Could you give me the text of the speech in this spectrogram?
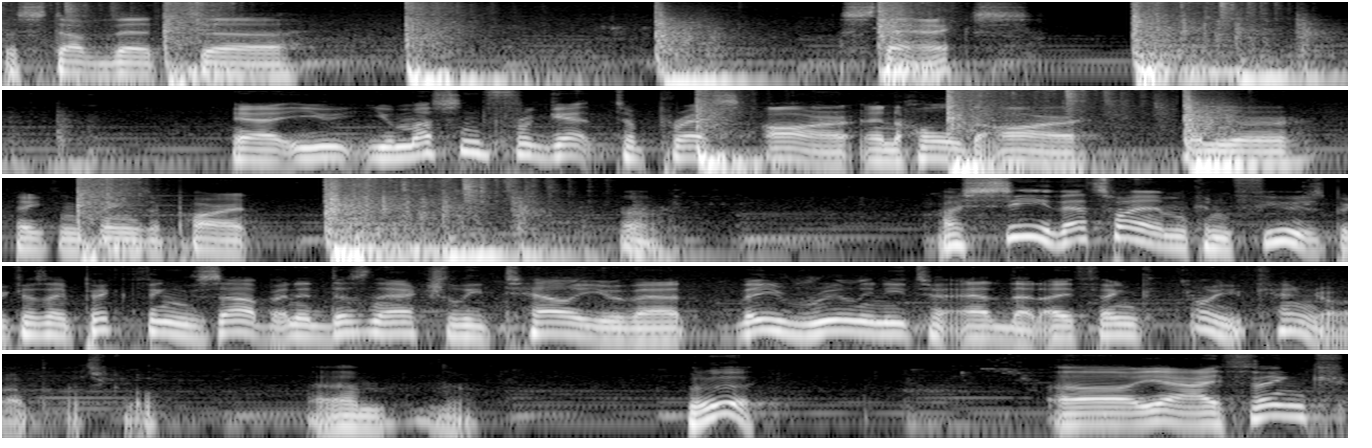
The stuff that uh, stacks. Yeah, you, you mustn't forget to press R and hold R when you're taking things apart. I see, that's why I'm confused, because I pick things up and it doesn't actually tell you that. They really need to add that. I think... Oh, you can go up. That's cool. Um, no. Ugh. Uh, yeah, I think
